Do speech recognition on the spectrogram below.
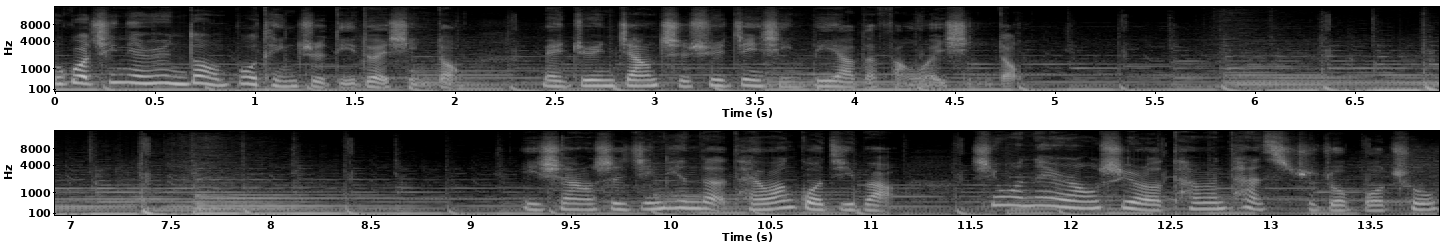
如果青年运动不停止敌对行动，美军将持续进行必要的防卫行动。以上是今天的台湾国际报新闻内容，是由台湾 Times 制作播出。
